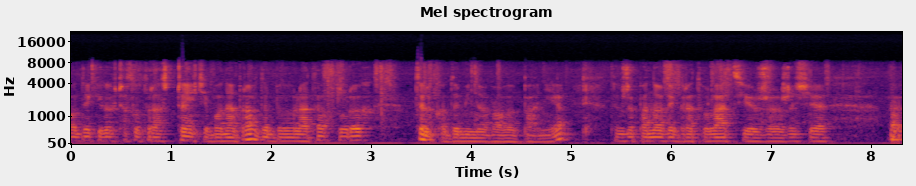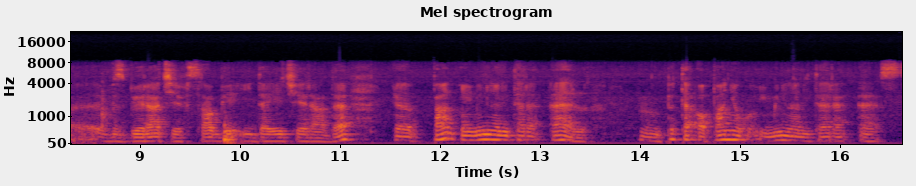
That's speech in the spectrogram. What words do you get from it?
od jakiegoś czasu coraz częściej, bo naprawdę były lata, w których tylko dominowały panie. Także panowie, gratulacje, że, że się wzbieracie w sobie i dajecie radę. E, pan o imieniu na literę L mm, pyta o panią o imieniu na literę S.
